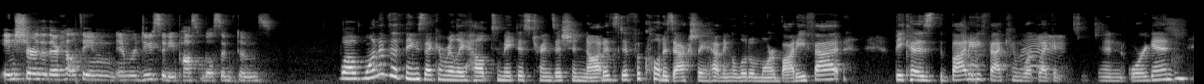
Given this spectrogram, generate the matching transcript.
ensure that they're healthy and, and reduce any possible symptoms? Well, one of the things that can really help to make this transition not as difficult is actually having a little more body fat because the body fat can work like an estrogen organ.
